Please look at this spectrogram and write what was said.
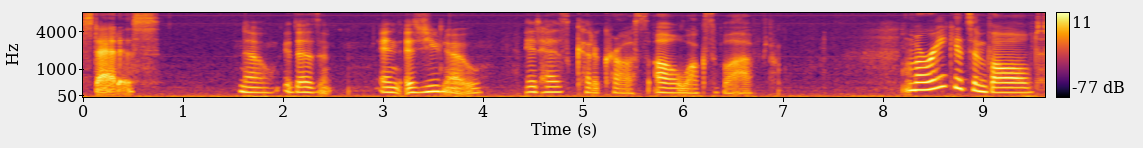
status. No, it doesn't. And as you know, it has cut across all walks of life. Marie gets involved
